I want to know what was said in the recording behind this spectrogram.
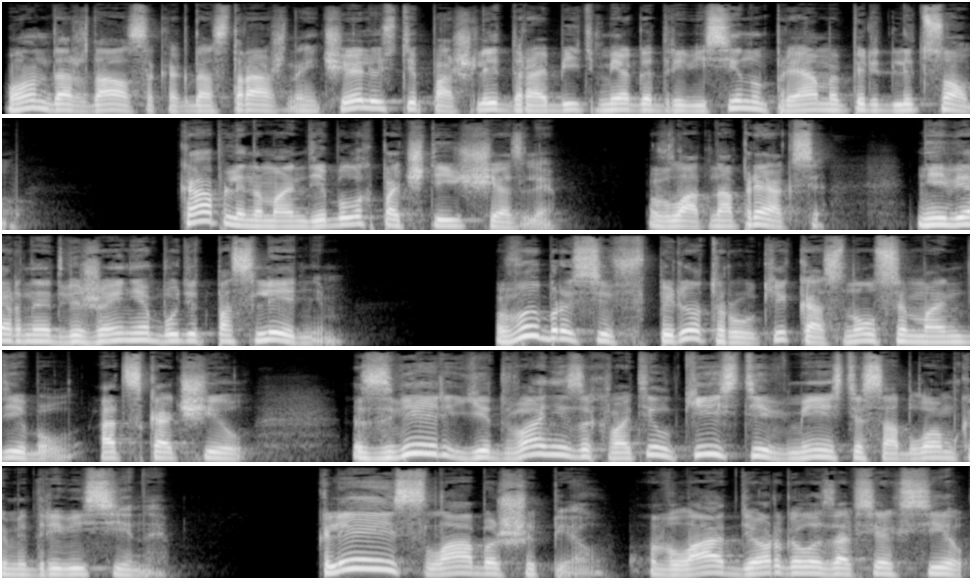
он дождался, когда страшные челюсти пошли дробить мегадревесину прямо перед лицом. Капли на мандибулах почти исчезли. Влад напрягся. Неверное движение будет последним. Выбросив вперед руки, коснулся мандибул, отскочил. Зверь едва не захватил кисти вместе с обломками древесины. Клей слабо шипел. Влад дергал изо всех сил.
